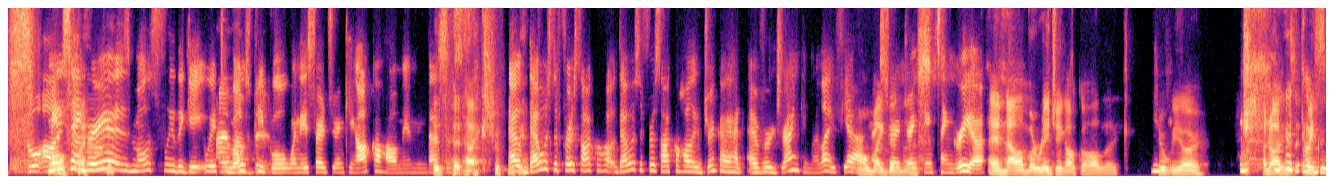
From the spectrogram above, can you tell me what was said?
So I mean, sangria is mostly the gateway to loved most it. people when they start drinking alcohol. I mean, that Is was it actually? that, that was the first alcohol. That was the first alcoholic drink I had ever drank in my life. Yeah, Oh my I started goodness. drinking sangria. and now I'm a raging alcoholic. Here we are. I know. I guess basically, what expose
